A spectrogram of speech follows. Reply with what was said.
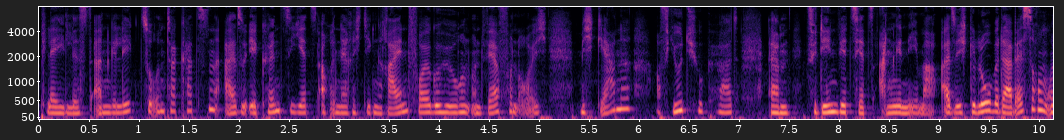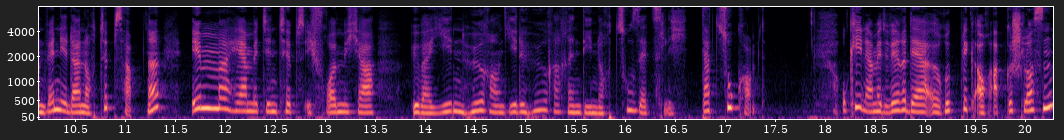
Playlist angelegt zu Unterkatzen. Also ihr könnt sie jetzt auch in der richtigen Reihenfolge hören und wer von euch mich gerne auf YouTube hört, ähm, für den wird's jetzt angenehmer. Also ich gelobe da Besserung und wenn ihr da noch Tipps habt, ne, immer her mit den Tipps. Ich freue mich ja über jeden Hörer und jede Hörerin, die noch zusätzlich dazukommt. Okay, damit wäre der Rückblick auch abgeschlossen.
